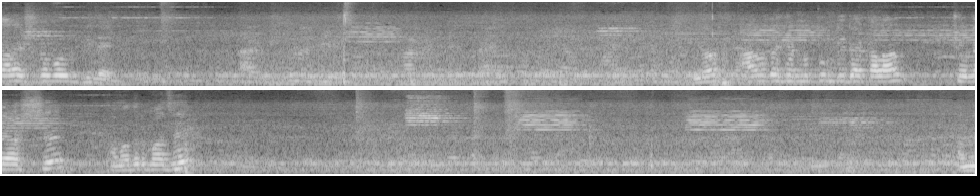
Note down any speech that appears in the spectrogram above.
কালেকশন এবং ডিজাইন আরও দেখেন নতুন দুইটা কালার চলে আসছে আমাদের মাঝে। আমি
